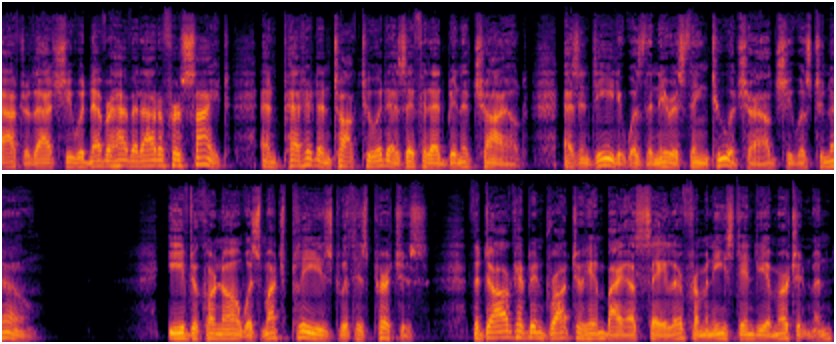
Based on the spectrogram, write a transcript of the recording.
After that, she would never have it out of her sight, and petted and talked to it as if it had been a child, as indeed it was the nearest thing to a child she was to know. Yves de Cornault was much pleased with his purchase, the dog had been brought to him by a sailor from an East India merchantman,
